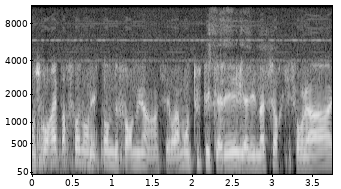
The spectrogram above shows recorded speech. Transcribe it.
on se croirait parfois dans les stands de Formule 1. Hein, c'est vraiment tout est calé. Il y a les masseurs qui sont là,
